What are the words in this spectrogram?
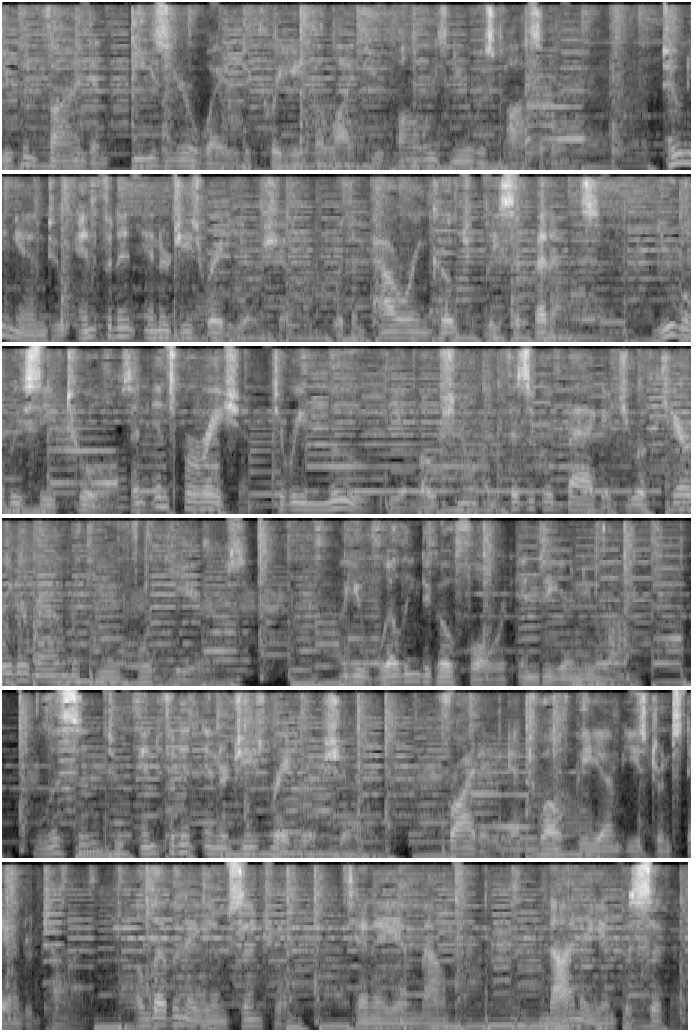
you can find an easier way to create the life you always knew was possible? Tuning in to Infinite Energies radio show with empowering coach Lisa Bennett, you will receive tools and inspiration to remove the emotional and physical baggage you have carried around with you for years. Are you willing to go forward into your new life? Listen to Infinite Energies radio show Friday at 12 p.m. Eastern Standard Time, 11 a.m. Central, 10 a.m. Mountain, 9 a.m. Pacific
